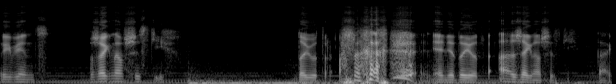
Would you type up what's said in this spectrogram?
Tak więc żegnam wszystkich. Do jutra. nie, nie do jutra, ale żegnam wszystkich. Tak.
